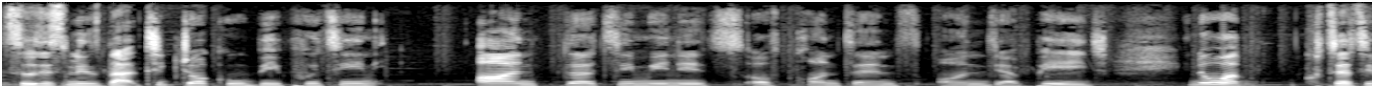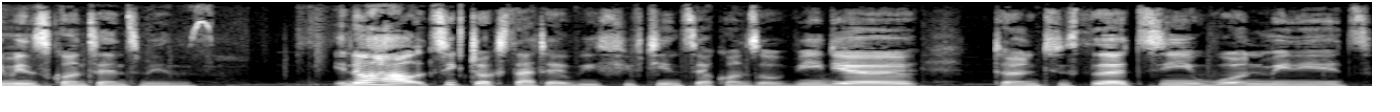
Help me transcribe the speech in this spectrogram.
So this means that TikTok will be putting on 30 minutes of content on their page. You know what 30 minutes content means? You know how TikTok started with 15 seconds of video, turned to 30, 1 minute,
